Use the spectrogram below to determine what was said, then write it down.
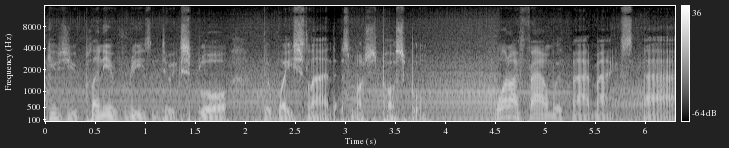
gives you plenty of reason to explore the wasteland as much as possible. What I found with Mad Max, uh,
